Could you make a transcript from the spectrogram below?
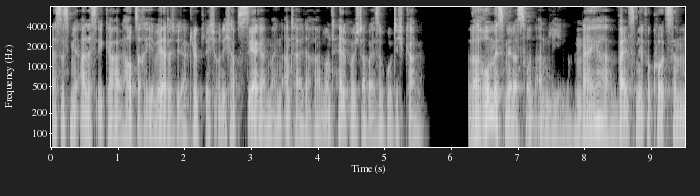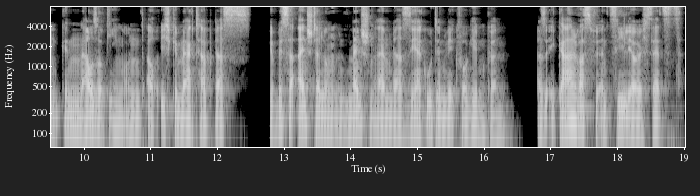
das ist mir alles egal. Hauptsache ihr werdet wieder glücklich und ich habe sehr gern meinen Anteil daran und helfe euch dabei so gut ich kann. Warum ist mir das so ein Anliegen? Naja, weil es mir vor kurzem genauso ging und auch ich gemerkt habe, dass gewisse Einstellungen und Menschen einem da sehr gut den Weg vorgeben können. Also egal was für ein Ziel ihr euch setzt,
